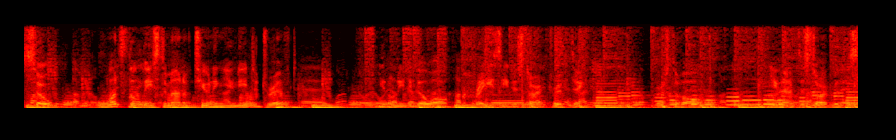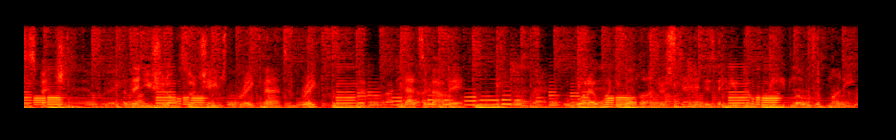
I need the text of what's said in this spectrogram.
So, what's the least amount of tuning you need to drift? You don't need to go all crazy to start drifting. First of all, you have to start with the suspension. Then you should also change the brake pads and brake fluid, but that's about it. What I want you all to understand is that you don't need loads of money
